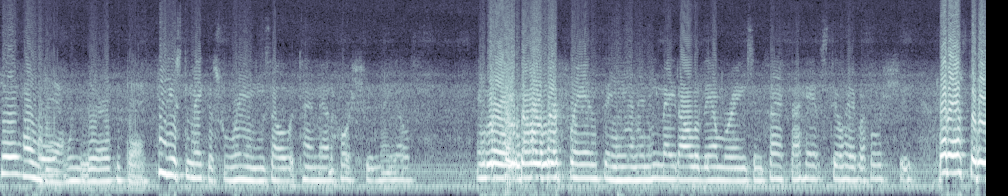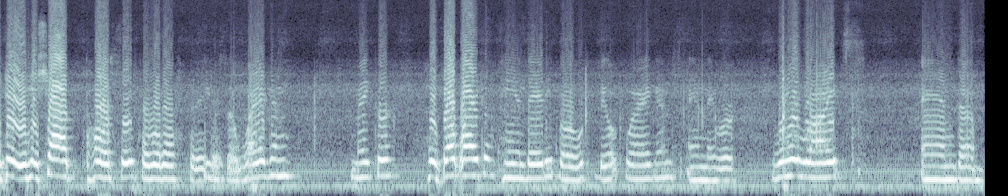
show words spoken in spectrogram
too? Oh, yeah, we were there every day. He used to make us rings all the time out of horseshoe nails. And we Really? all of our friends in, and he made all of them rings. In fact, I have, still have a horseshoe. What else did he do? He shod horses, and what else did he He do? was a wagon maker. He built wagons? He and Daddy both built wagons, and they were wheelwrights and um,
